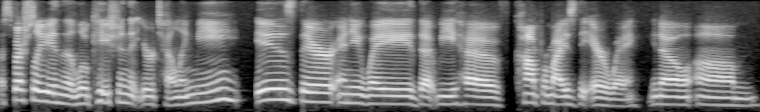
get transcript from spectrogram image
especially in the location that you're telling me, is there any way that we have compromised the airway? You know, um,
